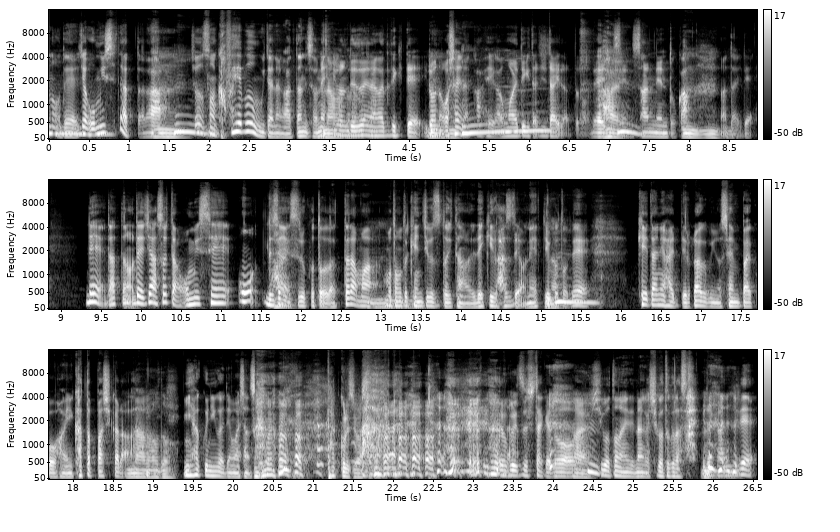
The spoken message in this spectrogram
ので、じゃあお店だったら、うん。ちょっとそのカフェブームみたいなのがあったんですよね。いろんなデザイナーが出てきて、いろんなおしゃれなカフェが生まれてきた時代だったので、はい。2003年とかうんうん。のあたりで。で、だったので、じゃあそういったお店をデザインすることだったら、まあ、うんもともと建築ずっといたのでできるはずだよねっていうことで、携帯に入ってるラグビーの先輩後輩に片っ端からなるほど。200人ぐらい電話したんですけど、タックルしました。独立したけど、はい仕事ないんでなんか仕事くださいみたいな感じで、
